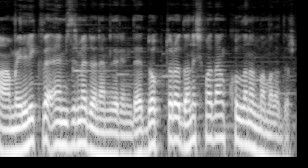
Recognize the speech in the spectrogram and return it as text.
hamilelik ve emzirme dönemlerinde doktora danışmadan kullanılmamalıdır.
